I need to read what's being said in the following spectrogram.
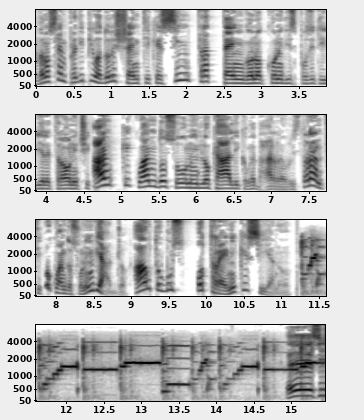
osservano sempre di più adolescenti che si intrattengono con i dispositivi elettronici, anche quando sono in locali come bar o ristoranti, o quando sono in viaggio, autobus o treni che siano. Eh sì,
